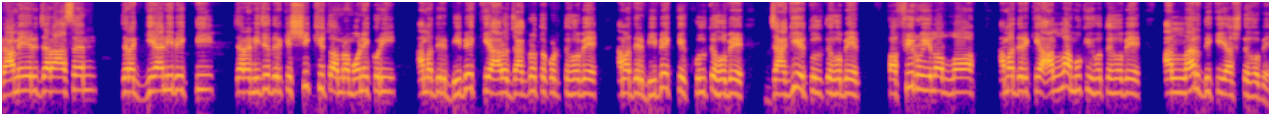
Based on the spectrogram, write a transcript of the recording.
গ্রামের যারা আছেন, যারা জ্ঞানী ব্যক্তি যারা নিজেদেরকে শিক্ষিত, আমরা মনে করি আমাদের বিবেককে আরও জাগ্রত করতে হবে, আমাদের বিবেককে খুলতে হবে, জাগিয়ে তুলতে হবে। ফাফিরু ইলাল্লাহ, আমাদেরকে আল্লাহমুখী হতে হবে, আল্লাহর দিকে আসতে হবে।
